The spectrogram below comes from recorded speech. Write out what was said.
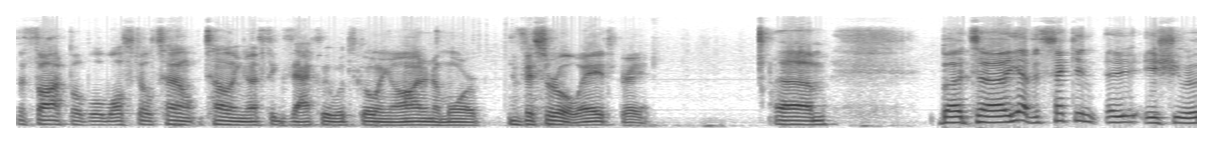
the thought bubble while still tell, telling us exactly what's going on in a more visceral way. It's great. Um, but uh, yeah, the second uh, issue,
